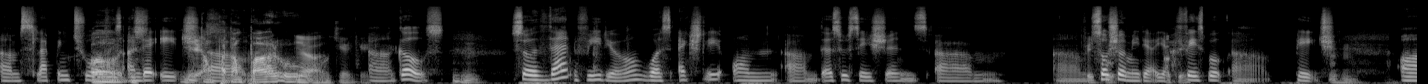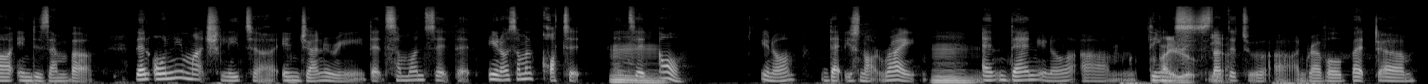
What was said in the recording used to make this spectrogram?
um, slapping two of Oh, his this- underage This um, tampar-tampar tu. Yeah. Okay, okay. uh, girls. Mhm. So that video was actually on um, the association's um, um, social media, yeah, Okay. Facebook uh, page Mhm. uh, in December. Then only much later in January that someone said that you know someone caught it and said, "Oh, you know that is not right." Mm. And then you know um, things Viral, yeah. started to uh, unravel. But um,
